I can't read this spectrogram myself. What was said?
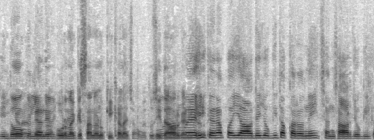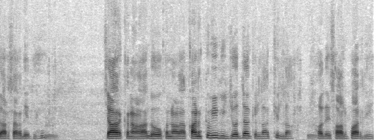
ਵੀ ਦੋ ਕਿੱਲਿਆਂ ਦੇ ਵਿੱਚ ਹੋਰਨਾਂ ਕਿਸਾਨਾਂ ਨੂੰ ਕੀ ਕਹਿਣਾ ਚਾਹੋਗੇ? ਤੁਸੀਂ ਤਾਂ ਮੈਂ ਆਰਗੇਨਿਕ ਇਹੀ ਕਹਿਣਾ ਭਾਈ ਆਪਦੇ ਜੋਗੀ ਤਾਂ ਕਰੋ ਨਹੀਂ ਸੰਸਾਰ ਜੋਗੀ ਕਰ ਸਕਦੇ ਤੁਸੀਂ। ਚਾਰ ਕਨਾਲਾਂ ਦੋ ਕਨਾਲਾਂ ਕਣਕ ਵੀ ਬੀਜੋ ਅੱਧਾ ਕਿੱਲਾ ਕਿੱਲਾ ਆਪਦੇ ਸਾਲ ਭਰ ਦੀ।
